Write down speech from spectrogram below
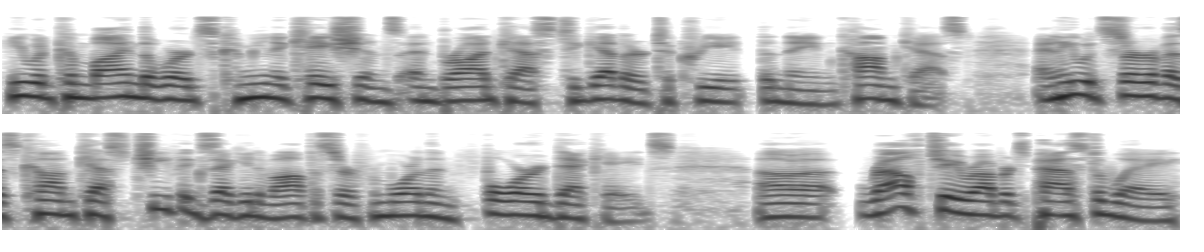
He would combine the words communications and broadcast together to create the name Comcast. And he would serve as Comcast chief executive officer for more than four decades. Uh, Ralph J. Roberts passed away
